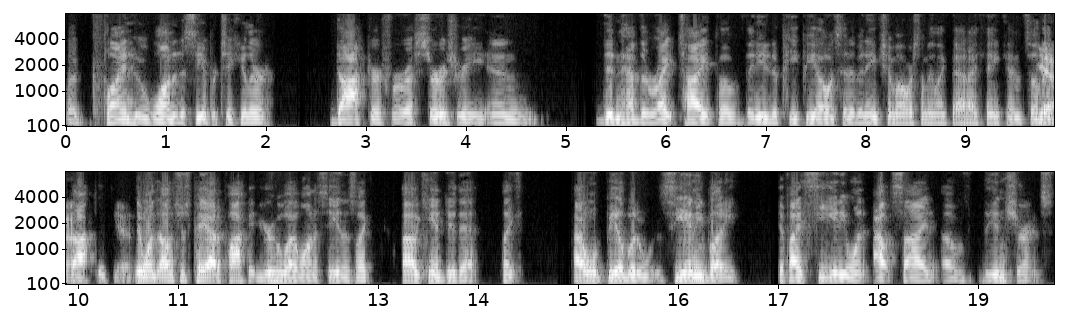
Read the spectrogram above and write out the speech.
a client who wanted to see a particular doctor for a surgery and didn't have the right type of, they needed a PPO instead of an HMO or something like that, I think. And so Yeah, that doctor, yeah. they wanted, I'll just pay out of pocket. You're who I want to see. And it's like, oh, I can't do that. Like, I won't be able to see anybody if I see anyone outside of the insurance.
